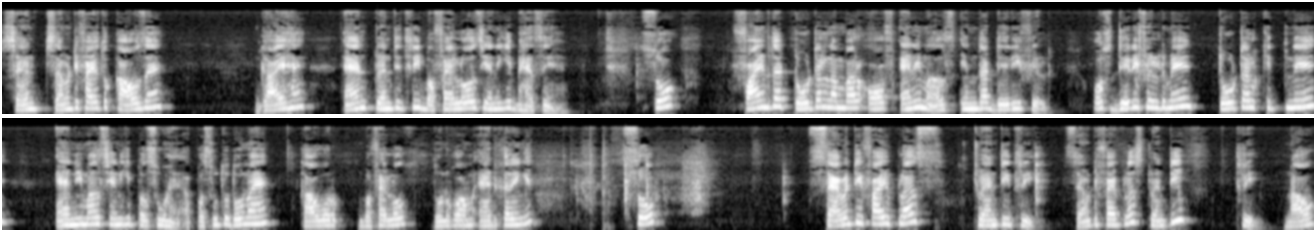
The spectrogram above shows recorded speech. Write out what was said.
सेवेंटी फाइव तो काउज हैं, गाय हैं एंड ट्वेंटी थ्री बफेलोज यानी कि भैंसे हैं। So find the total number of animals in the dairy field उस डेयरी फ़ील्ड में टोटल कितने एनिमल्स यानी कि पशु हैं? अब पशु तो दोनों हैं काव और बफेलोज दोनों को हम ऐड करेंगे। So seventy five plus twenty three seventy five plus twenty three now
